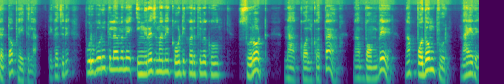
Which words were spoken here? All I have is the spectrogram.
ସେଟଅପ୍ ହେଇଥିଲା ଠିକ ଅଛି ରେ ପୂର୍ବରୁ ପିଲାମାନେ ଇଂରେଜମାନେ କେଉଁଠି କରିଥିବେ କହୁ ସୁରଟ ନା କୋଲକାତା ନା ବମ୍ବେ ନା ପଦମପୁର ନାହିଁରେ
